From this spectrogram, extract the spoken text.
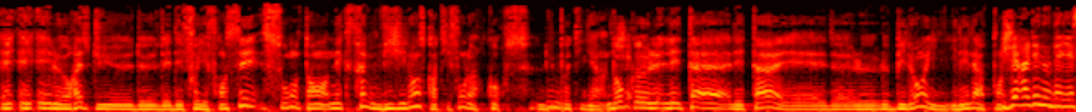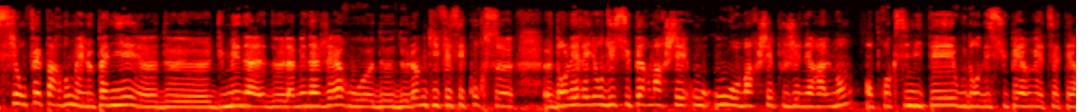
Et, le reste des foyers français sont en extrême vigilance quand ils font leurs courses du mm. quotidien. Donc euh, l'État, l'État et le, bilan, il, est là. Géraldine Oudaye, si on fait pardon, mais le panier euh, de, du de la ménagère ou de, l'homme qui fait ses courses euh, dans les rayons du supermarché ou, au marché plus généralement, en proximité ou dans des super rues, etc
